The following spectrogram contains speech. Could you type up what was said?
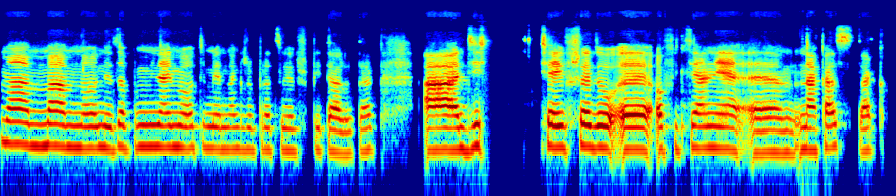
Mam, mam, no nie zapominajmy o tym jednak, że pracuję w szpitalu, tak? A dzisiaj wszedł e, oficjalnie e, nakaz, tak,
